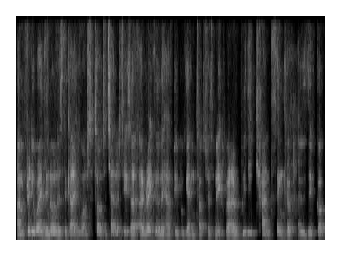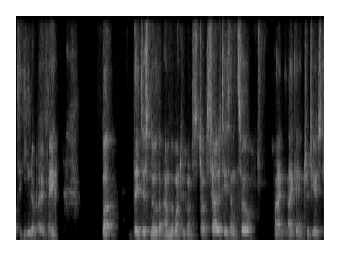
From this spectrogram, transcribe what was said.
I'm pretty widely known as the guy who wants to talk to charities. I, I, regularly have people get in touch with me where I really can't think of how they've got to hear about me, but they just know that I'm the one who wants to talk to charities. And so I, I get introduced.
